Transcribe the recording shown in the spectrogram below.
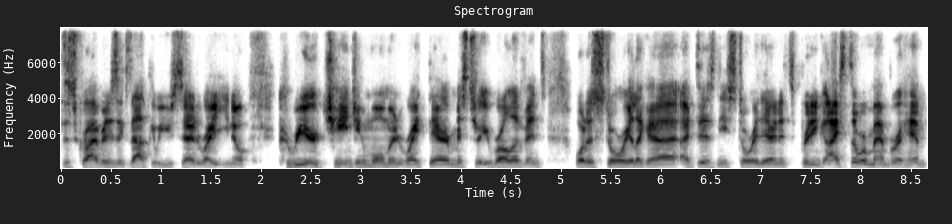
describe it is exactly what you said, right? You know, career changing moment right there. Mr. Irrelevant. What a story, like a, a Disney story there. And it's pretty, I still remember him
